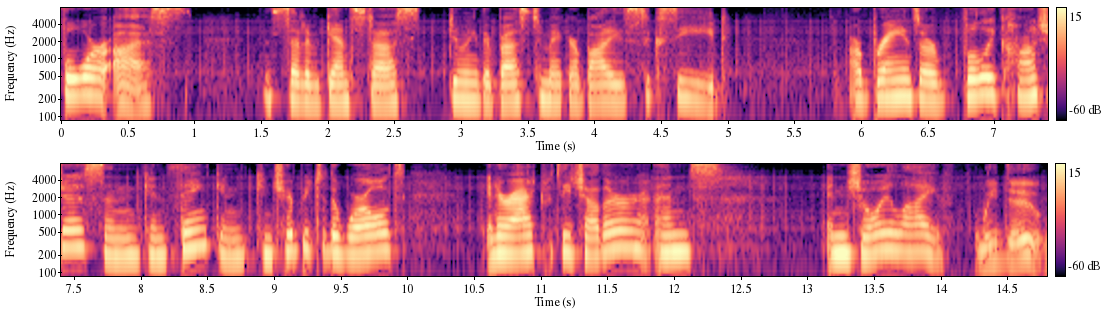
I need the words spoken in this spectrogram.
for us instead of against us, doing their best to make our bodies succeed. Our brains are fully conscious and can think and contribute to the world, interact with each other, and enjoy life. We do.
